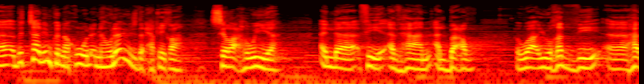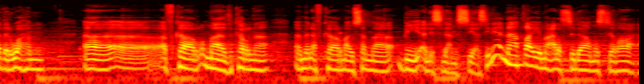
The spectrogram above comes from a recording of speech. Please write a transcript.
آه، بالتالي يمكن نقول إنه لا يوجد الحقيقة صراع هوية إلا في أذهان البعض. ويغذي هذا الوهم أفكار ما ذكرنا من أفكار ما يسمى بالإسلام السياسي لأنها قائمة على الصدام والصراع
